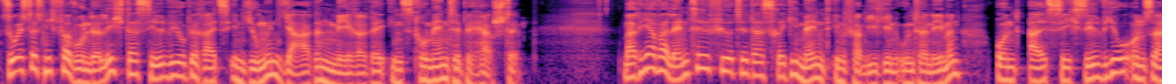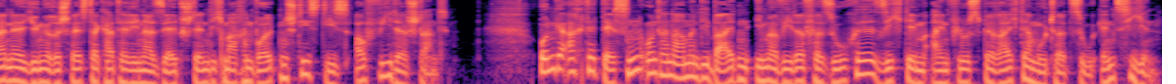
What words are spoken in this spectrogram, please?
So ist es nicht verwunderlich, dass Silvio bereits in jungen Jahren mehrere Instrumente beherrschte. Maria Valente führte das Regiment im Familienunternehmen und als sich Silvio und seine jüngere Schwester Katharina selbstständig machen wollten, stieß dies auf Widerstand. Ungeachtet dessen unternahmen die beiden immer wieder Versuche, sich dem Einflussbereich der Mutter zu entziehen.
